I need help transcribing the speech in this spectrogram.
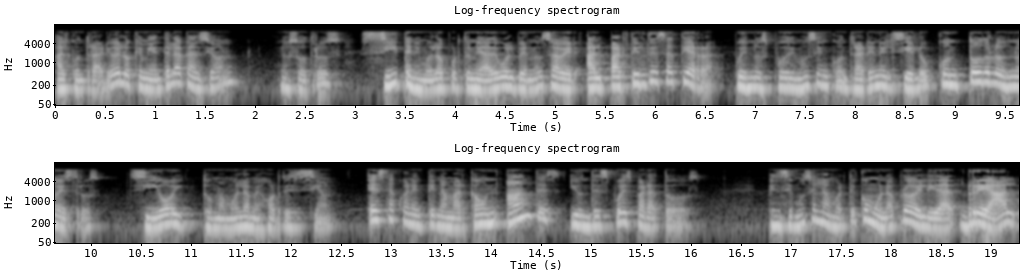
Al contrario de lo que miente la canción, nosotros sí tenemos la oportunidad de volvernos a ver al partir de esa tierra, pues nos podemos encontrar en el cielo con todos los nuestros, si hoy tomamos la mejor decisión. Esta cuarentena marca un antes y un después para todos. Pensemos en la muerte como una probabilidad real,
